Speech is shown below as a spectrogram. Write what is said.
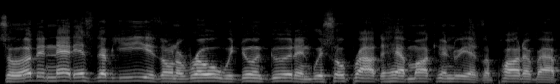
So other than that, SWE is on a roll. We're doing good, and we're so proud to have Mark Henry as a part of our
